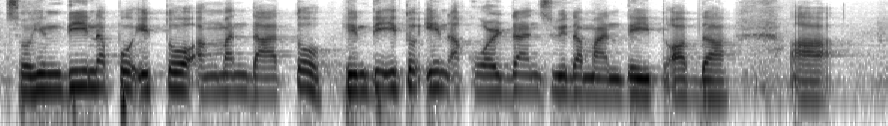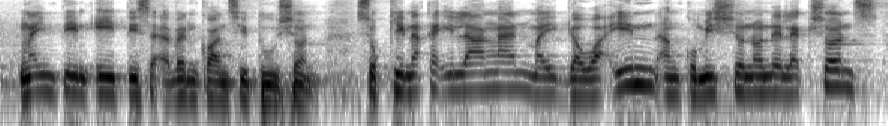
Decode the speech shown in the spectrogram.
so hindi na po ito ang mandato. Hindi ito in accordance with the mandate of the uh, 1987 Constitution. So kinakailangan may gawain ang Commission on Elections,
